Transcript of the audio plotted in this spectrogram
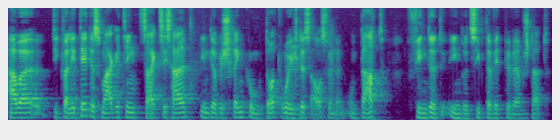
Aber die Qualität des Marketing zeigt sich halt in der Beschränkung dort, wo mhm. ich das auswende. Und dort findet im Prinzip der Wettbewerb statt.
